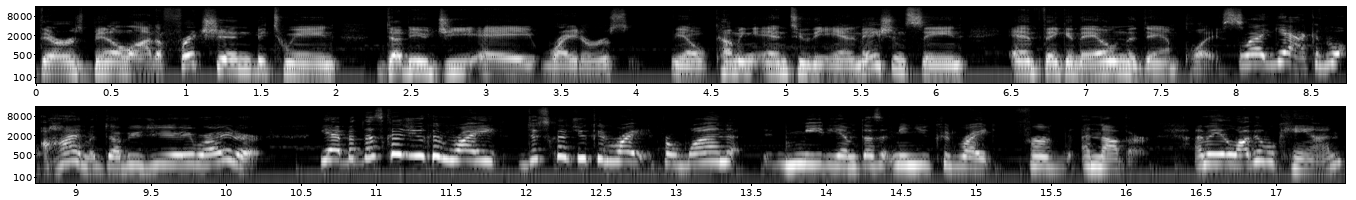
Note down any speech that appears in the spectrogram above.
there's been a lot of friction between WGA writers, you know, coming into the animation scene and thinking they own the damn place. Well, yeah, because well, I'm a WGA writer. Yeah, but that's because you can write. Just because you can write for one medium doesn't mean you can write for another. I mean, a lot of people can,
